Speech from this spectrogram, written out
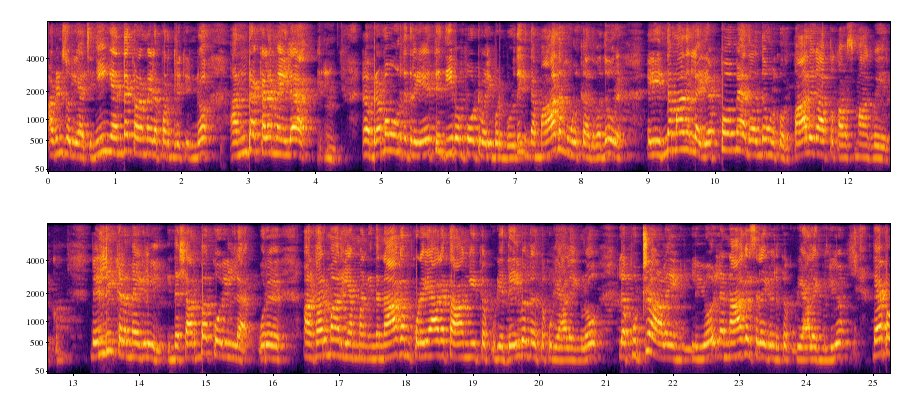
அப்படின்னு சொல்லியாச்சு. நீங்கள் எந்த கிழமையில் பிறந்திருக்கீங்களோ அந்த கிழமையில் பிரம்ம முகூர்த்தத்தில் ஏற்றி தீபம் போட்டு வழிபடும் பொழுது இந்த மாதம் உங்களுக்கு அது வந்து ஒரு இந்த மாதம் இல்லை எப்போவுமே அது வந்து உங்களுக்கு ஒரு பாதுகாப்பு கவசமாகவே இருக்கும். வெள்ளிக்கிழமைகளில் இந்த சர்ப கோயிலில் ஒரு கருமாரியம்மன் இந்த நாகம் குடையாக தாங்கி இருக்கக்கூடிய தெய்வங்கள் இருக்கக்கூடிய ஆலயங்களோ இல்லை புற்று ஆலயங்கள்லையோ இல்லை நாகர் சிலைகள் இருக்கக்கூடிய ஆலயங்கள்லையோ வேப்ப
